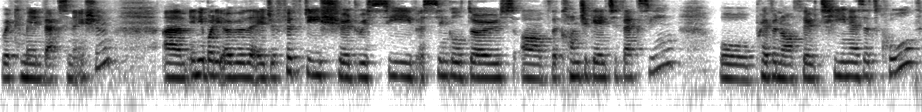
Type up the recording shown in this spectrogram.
recommend vaccination. Um, anybody over the age of 50 should receive a single dose of the conjugated vaccine, or Prevnar 13 as it's called.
